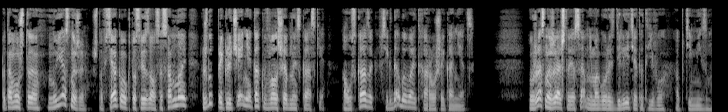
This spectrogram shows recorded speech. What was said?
Потому что, ну ясно же, что всякого, кто связался со мной, ждут приключения, как в волшебной сказке, а у сказок всегда бывает хороший конец. Ужасно жаль, что я сам не могу разделить этот его оптимизм.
